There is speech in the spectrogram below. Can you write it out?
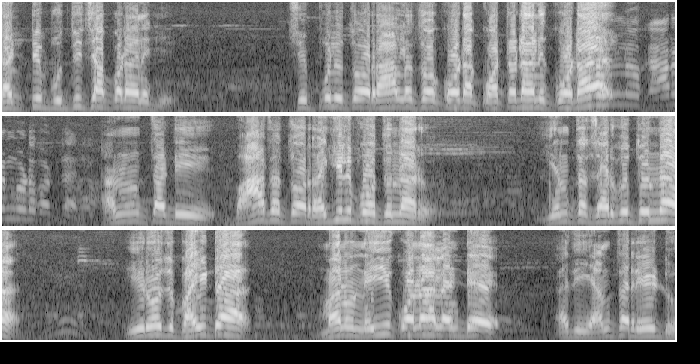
గట్టి బుద్ధి చెప్పడానికి చెప్పులతో రాళ్ళతో కూడా కొట్టడానికి కూడా అంతటి బాధతో రగిలిపోతున్నారు. ఇంత జరుగుతున్నా ఈరోజు బయట మనం నెయ్యి కొనాలంటే అది ఎంత రేటు?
